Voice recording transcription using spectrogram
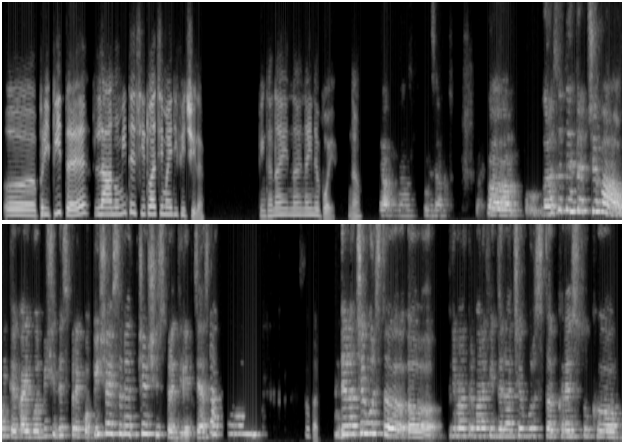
uh, pripite la anumite situații mai dificile, fiindcă n-ai, n-ai, n-ai nevoie, da? Da, da, exact. Uh, vreau să te întreb ceva. Uite că ai vorbit și despre copii și hai să ne ducem și spre direcția asta. Cu, Super. De la ce vârstă, uh, prima întrebare ar fi, de la ce vârstă crezi tu că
